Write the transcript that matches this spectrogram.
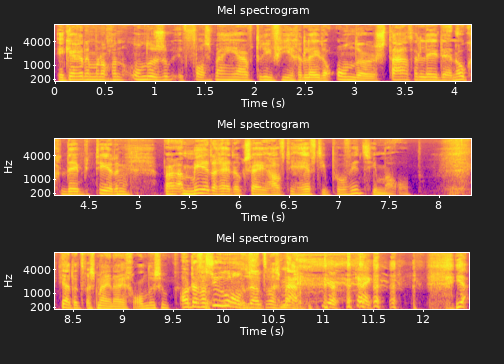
Ik herinner me nog een onderzoek, volgens mij een jaar of drie, vier geleden... onder statenleden en ook gedeputeerden... waar een meerderheid ook zei, heeft die provincie maar op. Ja, dat was mijn eigen onderzoek. Oh, dat was uw onderzoek? Dat was mijn... Nou, kijk. ja,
